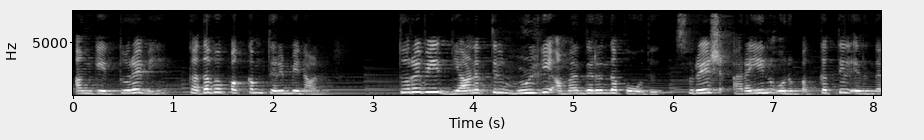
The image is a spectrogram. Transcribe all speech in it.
அங்கே துறவி கதவு பக்கம் திரும்பினாள். துறவி தியானத்தில் மூழ்கி அமர்ந்திருந்த போது சுரேஷ் அறையின் ஒரு பக்கத்தில் இருந்த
